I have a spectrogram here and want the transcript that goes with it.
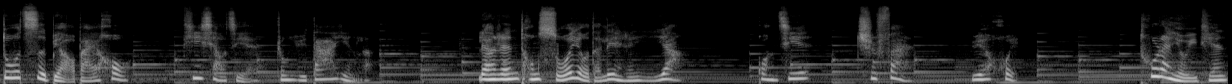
多次表白后，T 小姐终于答应了。两人同所有的恋人一样，逛街、吃饭、约会。突然有一天，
